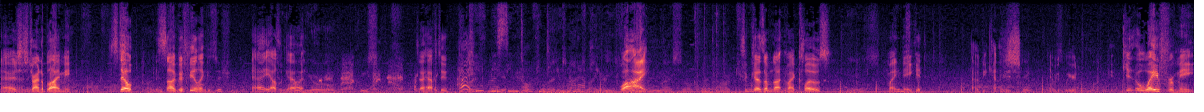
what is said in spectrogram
it's just trying to blind me. Still, it's not a good feeling. position Hey, how's it going? you're a priest. Do I have to? I can't be seen talking to you, not out here. Why? Is Is it because I'm not in my clothes? Am I naked? That would be kind of that'd be weird. Get away from me!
